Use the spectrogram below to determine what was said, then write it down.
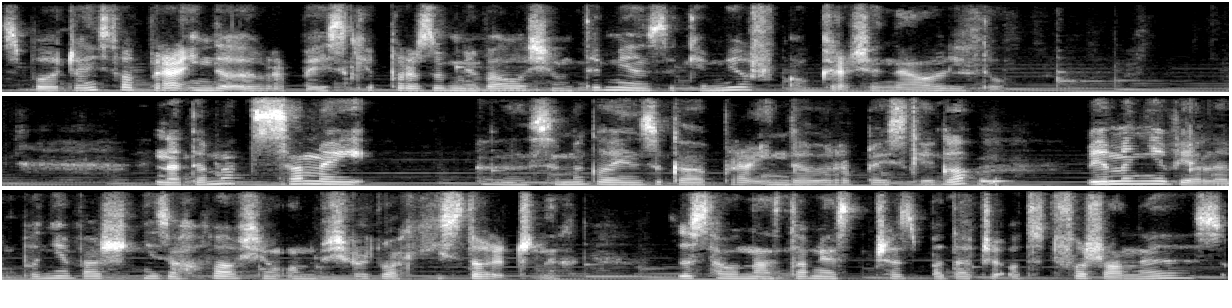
społeczeństwo praindoeuropejskie porozumiewało się tym językiem już w okresie neolitu. Na temat samej, e, samego języka praindoeuropejskiego wiemy niewiele, ponieważ nie zachował się on w źródłach historycznych. Został natomiast przez badaczy odtworzony z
